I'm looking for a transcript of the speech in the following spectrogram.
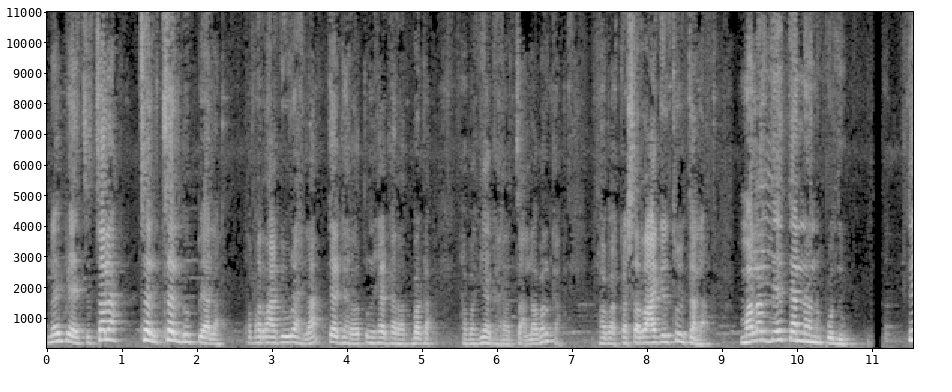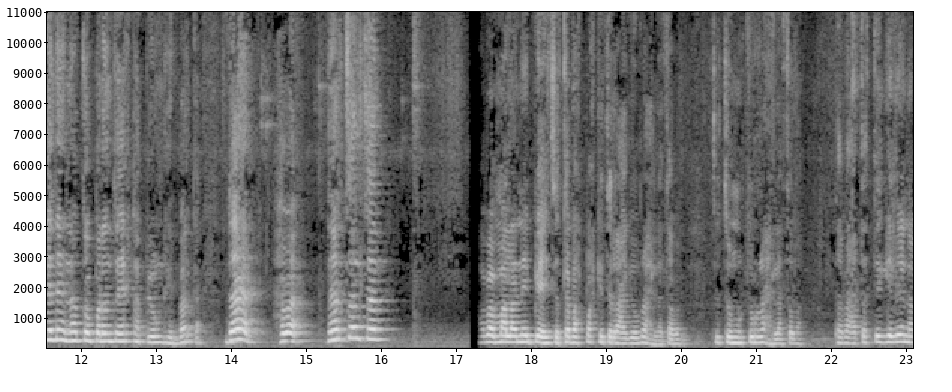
नाही प्यायचं. चला चल चल दूध प्यायला. हा बा राग येऊ राहिला त्या घरातून ह्या घरात बघा. हा बा या घरात चालला बरं का? हा बा कसा राग येतोय त्याला. मला दे त्यांना नको देऊ. ते नाही ना तोपर्यंत एकटा पिऊन घेत बरं का? धर हवा धर चल चल. हवा मला नाही प्यायचं. तबा बाप्पा किती राग येऊ राहिला. तबा तिथून उतरून राहिला. तबा तर आता ते गेले ना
